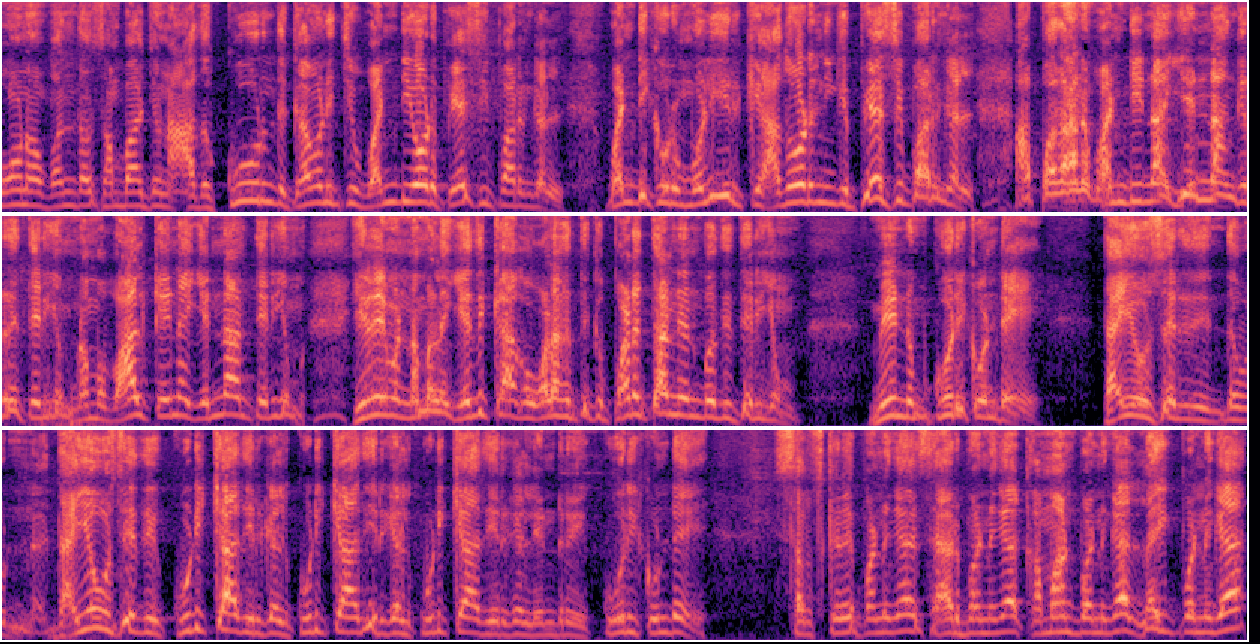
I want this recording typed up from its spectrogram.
போனோம் வந்தோம் சம்பாதிச்சோம் அதை கூர்ந்து கவனித்து வண்டியோடு பேசி பாருங்கள். வண்டிக்கு ஒரு மொழி இருக்குது அதோடு நீங்கள் பேசி பாருங்கள். அப்போ தானே வண்டினா என்னங்கிறது தெரியும். நம்ம வாழ்க்கைனா என்னான்னு தெரியும். இறைவன் நம்மளை எதுக்காக உலகத்துக்கு படைத்தான் என்பது தெரியும். மீண்டும் கூறிக்கொண்டே தயவு செய்து இந்த தயவு செய்து குடிக்காதீர்கள் குடிக்காதீர்கள் குடிக்காதீர்கள் என்று கூறிக்கொண்டு சப்ஸ்கிரைப் பண்ணுங்கள் ஷேர் பண்ணுங்கள் கமெண்ட் பண்ணுங்கள் லைக் பண்ணுங்கள்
